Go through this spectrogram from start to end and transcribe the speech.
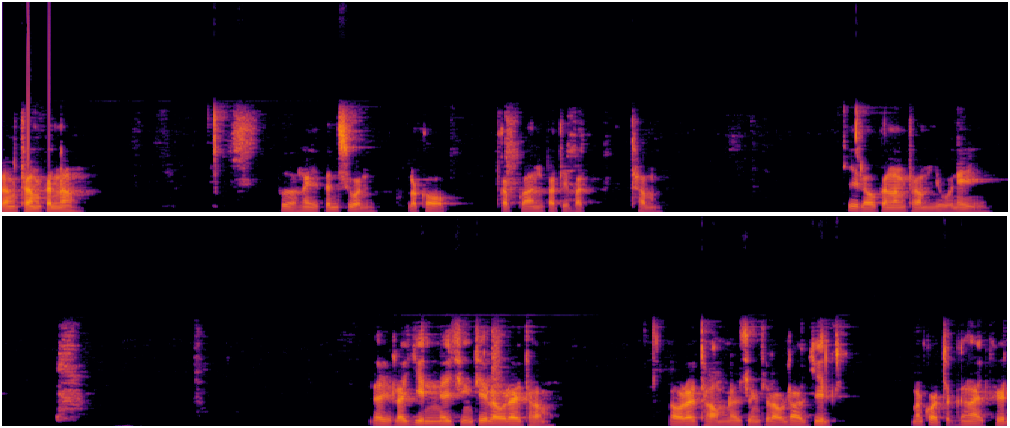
ลองทำกันเนาะเพื่อให้เป็นส่วนประกอบกับการปฏิบัติธรรม ที่เรากำลังทำอยู่นี่ได้ได้ยินในสิ่งที่เราได้ทำเราได้ทำในสิ่งที่เราได้ยิน มันก็จะง่ายขึ้น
